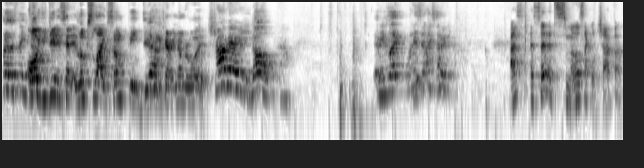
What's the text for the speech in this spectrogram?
Another thing. Too. Oh, you did. It said it looks like something, dude. Yeah. I can't remember what. strawberry. No. Oh. And he's like, what is it? I started. I, s- I said it smells like horchata.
